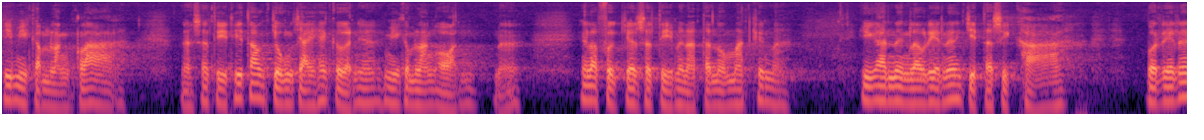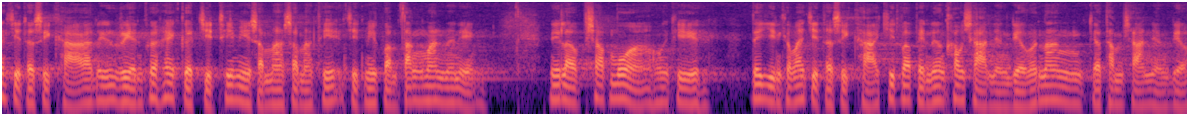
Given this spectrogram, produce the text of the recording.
ที่มีกำลังกล้านะสติที่ต้องจูงใจให้เกิดเนี่ยมีกำลังอ่อนนะนี่เราฝึกจนสติมันอัตโนมัติขึ้นมา อีกอันหนึ่งเราเรียนเรื่องจิตสิกขา บทเรียนเรื่องจิตสิกขาเรียนเพื่อให้เกิดจิตที่มีสัมมาสมาธิจิตมีความตั้งมั่นนั่นเอง นี่เราชอบมั่วบางที ได้ยินคำว่าจิตสิกขาคิดว่าเป็นเรื่องเข้าฌานอย่างเดียวก็นั่งจะทำฌานอย่างเดียว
